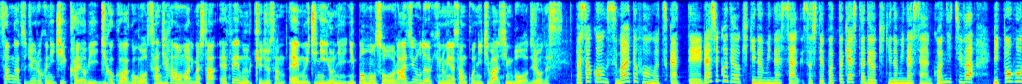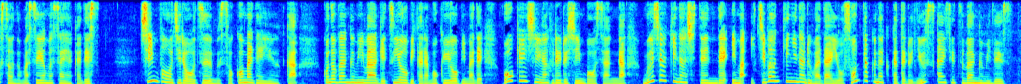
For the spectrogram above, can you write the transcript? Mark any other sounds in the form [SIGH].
3月16日火曜日時刻は午後3時半を回りました FM93 AM1242 ニッポン放送ラジオでお聞きの皆さんこんにちは辛坊治郎ですパソコン、スマートフォンを使ってラジコでお聞きの皆さん、そしてポッドキャストでお聞きの皆さん、こんにちは。ニッポン放送の増山さやかです。辛坊治郎ズームそこまで言うか。この番組は月曜日から木曜日まで冒険心あふれる辛坊さんが無邪気な視点で今一番気になる話題を忖度なく語るニュース解説番組です。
